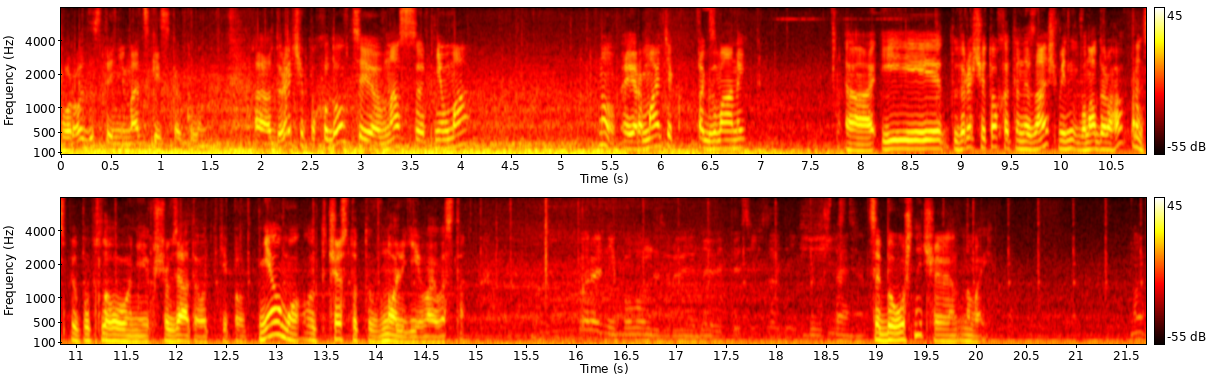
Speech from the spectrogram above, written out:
Породистий німецький скакун. А, до речі, по ходовці в нас пневма, ну, Airmatic так званий. А, і, до речі, Тоха, ти не знаєш, він, вона дорога, в принципі, по обслуговуванні, якщо взяти от, типу, пневму, от чисто то в ноль її вивезти. Передній балон десь в районі 9 тисяч, задній 6. Це беушний чи новий? Новий.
